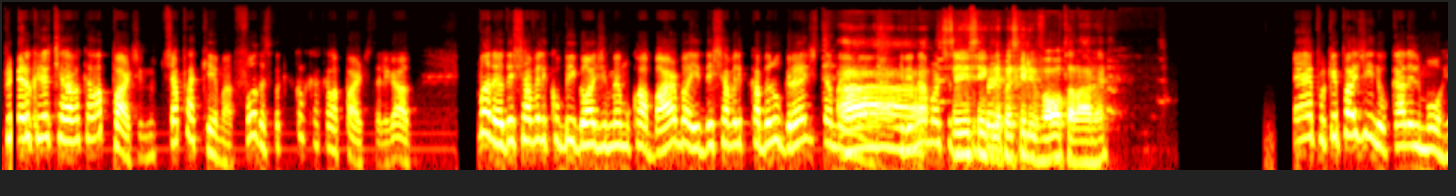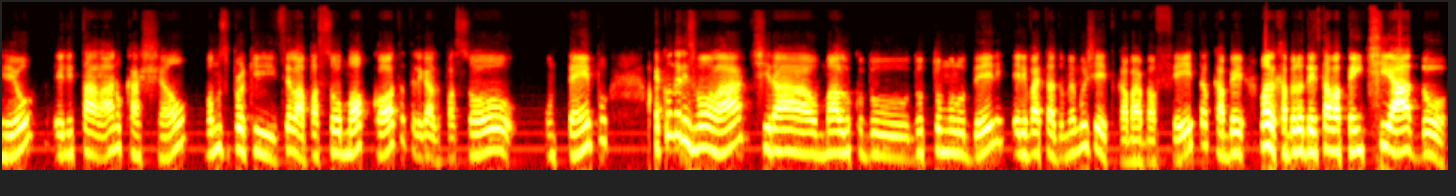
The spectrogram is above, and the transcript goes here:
Primeiro que eu já tirava aquela parte. Não tinha pra quê, mano? Foda-se, pra que colocar aquela parte, tá ligado? Mano, eu deixava ele com o bigode mesmo com a barba e deixava ele com o cabelo grande também. Ah, sim, sim, super... depois que ele volta lá, né? É, porque imagina, o cara ele morreu, ele tá lá no caixão, vamos supor que, sei lá, passou mó cota, tá ligado? Passou um tempo, Aí quando eles vão lá tirar o maluco do, do túmulo dele, ele vai estar do mesmo jeito, com a barba feita, o cabelo. Mano, o cabelo dele tava penteado.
